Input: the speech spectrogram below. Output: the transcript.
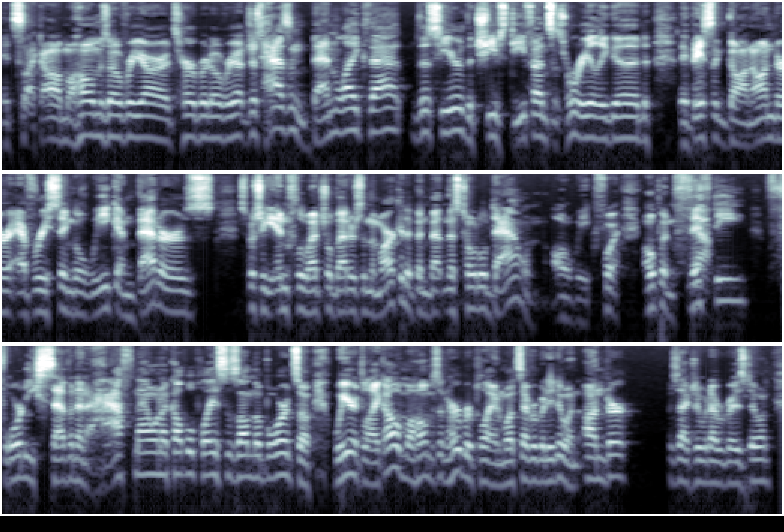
It's like, oh, Mahomes over yards, Herbert over yards. Just hasn't been like that this year. The Chiefs defense is really good. They've basically gone under every single week, and betters, especially influential betters in the market, have been betting this total down all week. For open 50, yeah. 47 and a half now in a couple places on the board. So weird, like, oh, Mahomes and Herbert playing. What's everybody doing? Under is actually what everybody's doing.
